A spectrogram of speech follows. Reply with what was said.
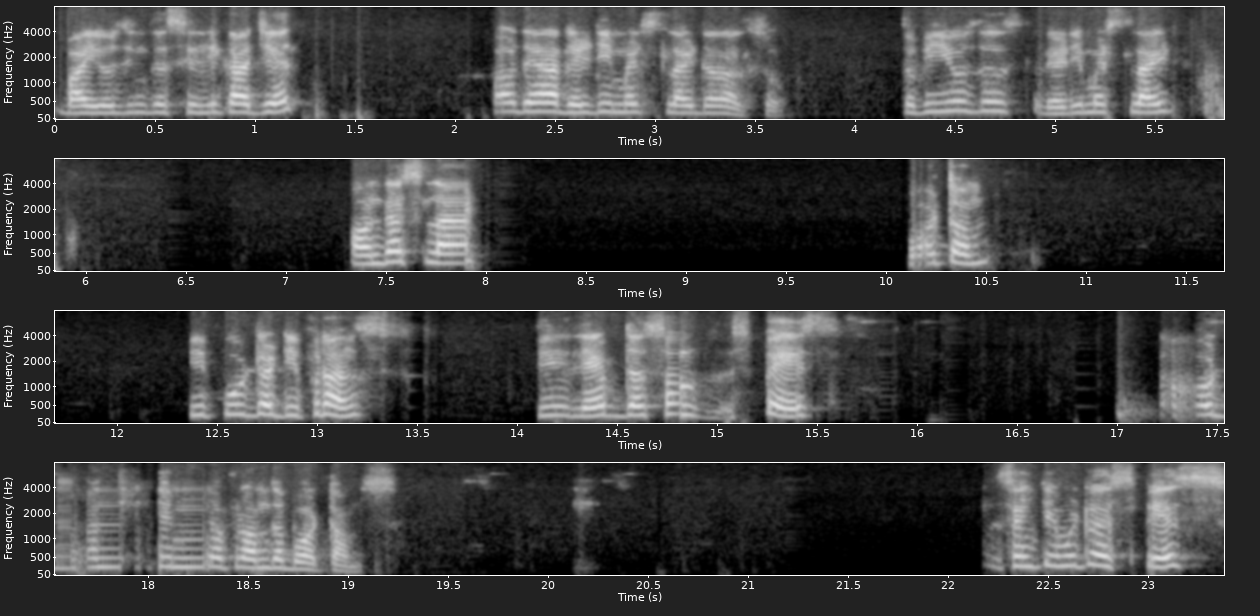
by using the silica gel. Or they are ready-made slider also so we use this ready-made slide. On the slide bottom we put the difference. We left the some space about one centimeter from the bottoms. Centimeter space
